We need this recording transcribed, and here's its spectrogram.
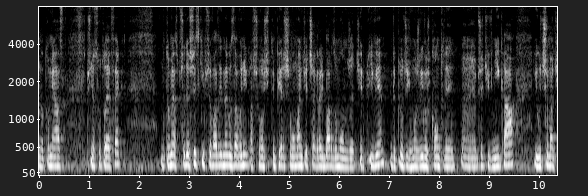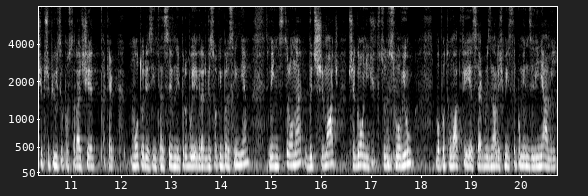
natomiast przyniosło to efekt. Natomiast przede wszystkim przy wadze jednego zawodnika, w szczególności w tym pierwszym momencie, trzeba grać bardzo mądrze, cierpliwie, wykluczyć możliwość kontry e, przeciwnika i utrzymać się przy piłce, postarać się, tak jak motor jest intensywny i próbuje grać wysokim pressingiem, zmienić stronę, wytrzymać, przegonić w cudzysłowie, bo potem łatwiej jest jakby znaleźć miejsce pomiędzy liniami.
